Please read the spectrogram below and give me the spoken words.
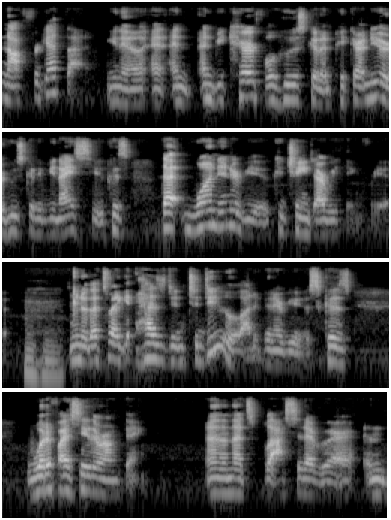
not forget that you know and and, and be careful who's going to pick on you or who's going to be nice to you because that one interview could change everything for you. Mm-hmm. you know that's why i get hesitant to do a lot of interviews because what if i say the wrong thing? And then that's blasted everywhere. And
